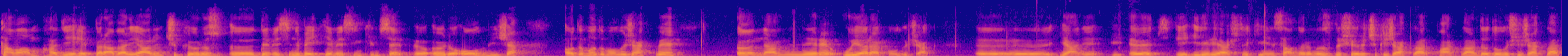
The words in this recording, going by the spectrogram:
tamam hadi hep beraber yarın çıkıyoruz e, demesini beklemesin kimse. E, öyle olmayacak. Adım adım olacak ve önlemlere uyarak olacak. Ee, yani evet ileri yaştaki insanlarımız dışarı çıkacaklar, parklarda dolaşacaklar.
